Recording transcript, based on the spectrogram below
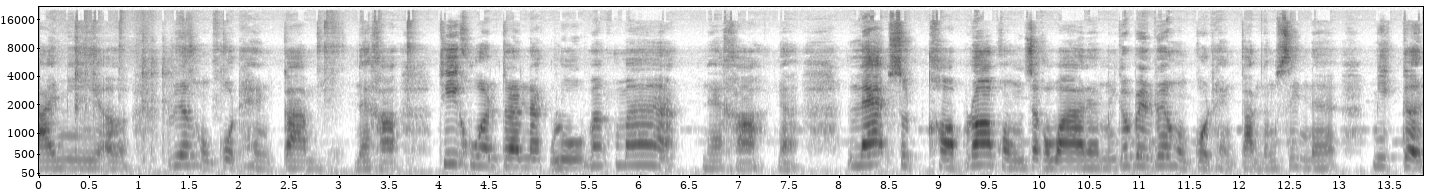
ายมีเอ่อเรื่องของกฎแห่งกรรมนะคะ ที่ควรตระหนักรู้มากๆนะคะนะและสุดขอบรอบของจักรวาลนี่ยมันก็เป็นเรื่องของกฎแห่งกรรมทั้งสิ้นนะมีเกิด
